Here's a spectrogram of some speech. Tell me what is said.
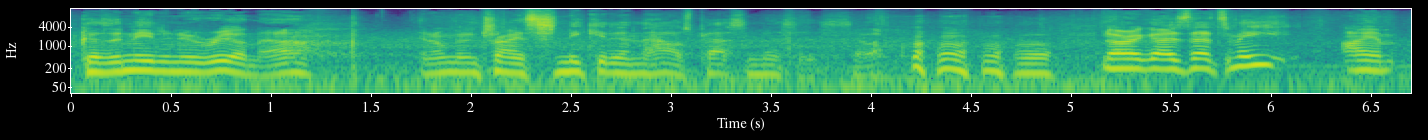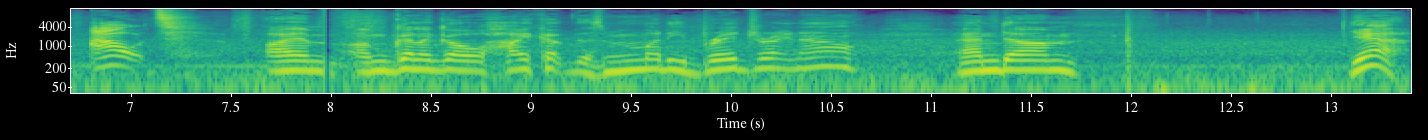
because I need a new reel now. And I'm gonna try and sneak it in the house past the missus. So, all right, guys, that's me. I am out. I am. I'm gonna go hike up this muddy bridge right now, and um, yeah,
